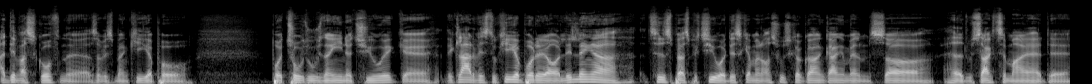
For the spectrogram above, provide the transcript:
Ja, det var skuffende, altså hvis man kigger på, på 2021. Ikke? Øh, det er klart, at hvis du kigger på det over lidt længere tidsperspektiv, og det skal man også huske at gøre en gang imellem, så havde du sagt til mig, at øh,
